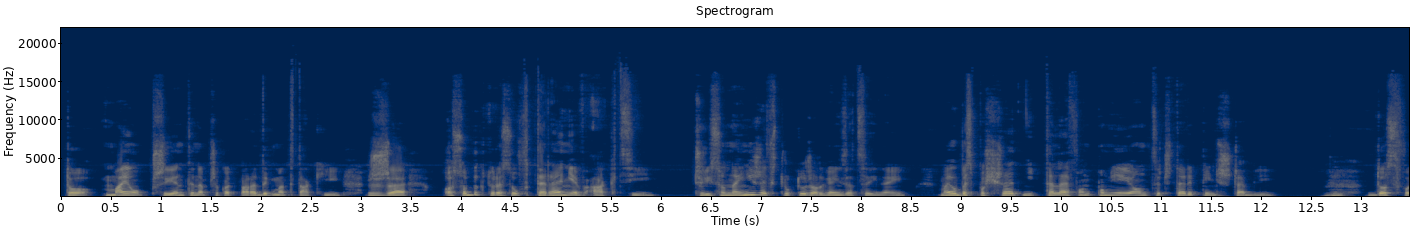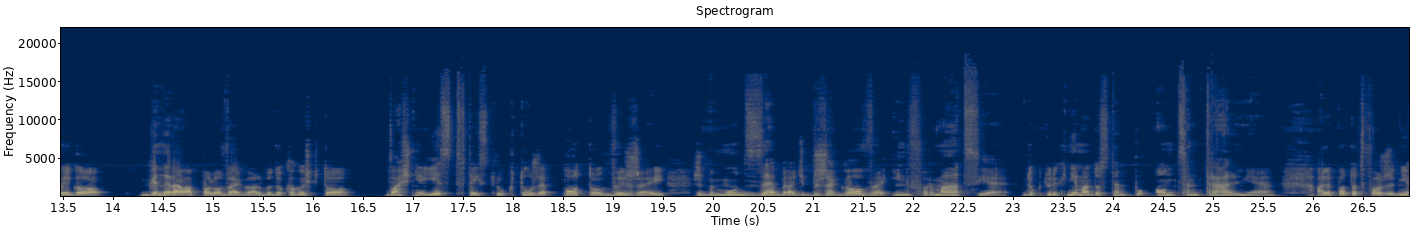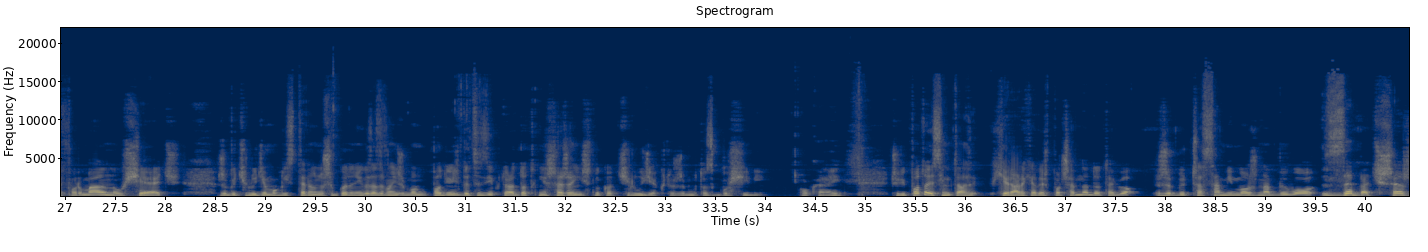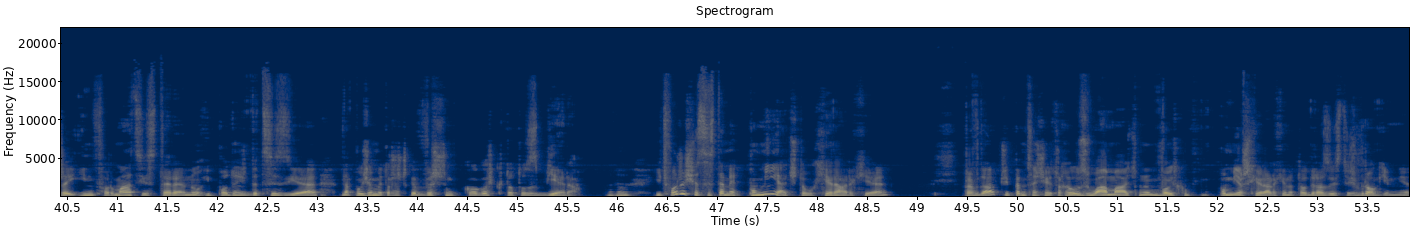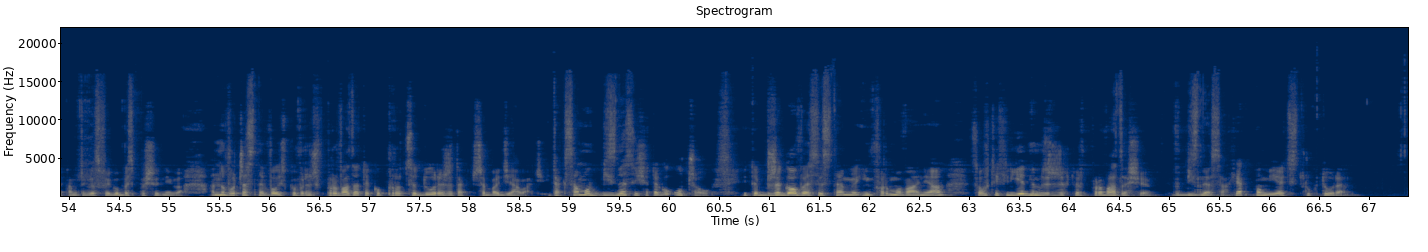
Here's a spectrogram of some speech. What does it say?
to mają przyjęty na przykład paradygmat taki, że osoby, które są w terenie w akcji, czyli są najniżej w strukturze organizacyjnej, mają bezpośredni telefon pomijający 4-5 szczebli mhm. do swojego generała polowego albo do kogoś, kto właśnie jest w tej strukturze po to wyżej, żeby móc zebrać brzegowe informacje, do których nie ma dostępu on centralnie, ale po to tworzy nieformalną sieć, żeby ci ludzie mogli z terenu szybko do niego zadzwonić, żeby on podjąć decyzję, która dotknie szerzej niż tylko ci ludzie, którzy mu to zgłosili. Okej. Okay. Czyli po to jest im ta hierarchia też potrzebna do tego, żeby czasami można było zebrać szerzej informacje z terenu i podjąć decyzję na poziomie troszeczkę wyższym kogoś, kto to zbiera. Mhm. I tworzy się system, jak pomijać tą hierarchię, prawda? Czyli w pewnym sensie trochę złamać, no w wojsku pomijasz hierarchię, no to od razu jesteś wrogiem, nie? Tamtego swojego bezpośredniego. A nowoczesne wojsko wręcz wprowadza to jako procedurę, że tak trzeba działać. I tak samo biznesy się tego uczą. I te brzegowe systemy informowania są w tej chwili jednym z rzeczy, które wprowadza się w biznesach. Jak pomijać strukturę?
